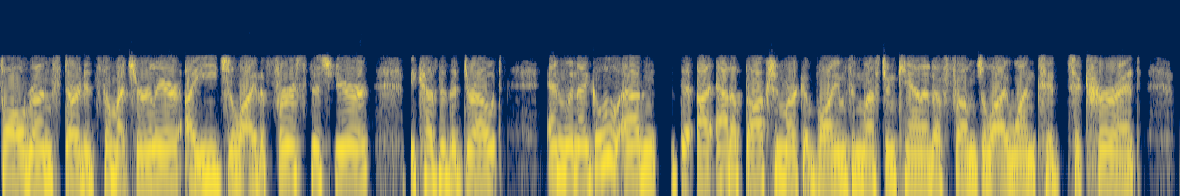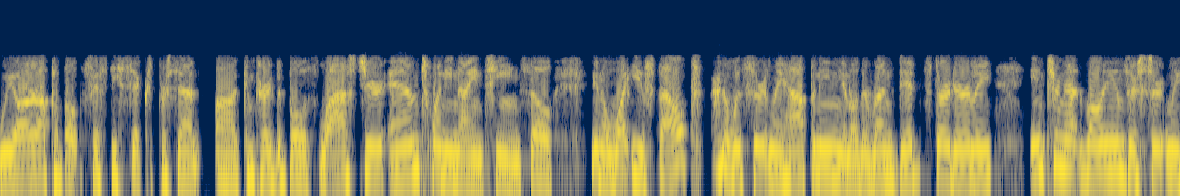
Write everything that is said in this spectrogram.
fall run started so much earlier, i.e., July the first this year, because of the drought. And when I go add, add up the auction market volumes in Western Canada from July 1 to, to current, we are up about 56% uh, compared to both last year and 2019. So, you know, what you felt was certainly happening. You know, the run did start early. Internet volumes are certainly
